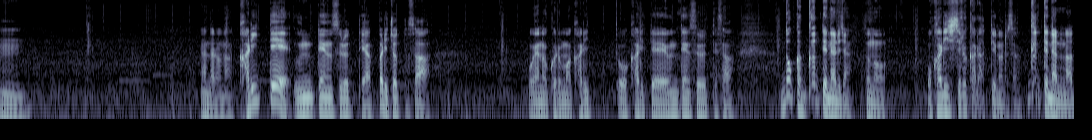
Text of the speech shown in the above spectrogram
うん。なんだろうな借りて運転するってやっぱりちょっとさ親の車借りを借りて運転するってさどっかグッてなるじゃん。そのお借りしてるからっていうのでさグッてなるな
